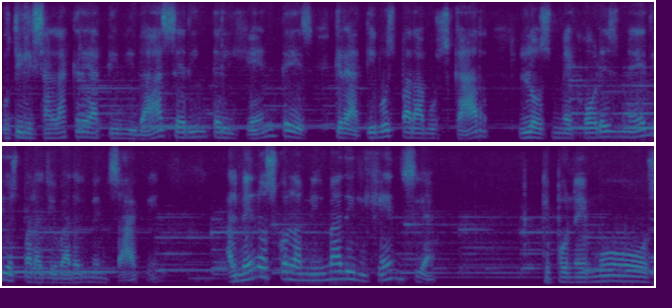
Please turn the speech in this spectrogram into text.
utilizar la creatividad, ser inteligentes, creativos para buscar los mejores medios para llevar el mensaje, al menos con la misma diligencia que ponemos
